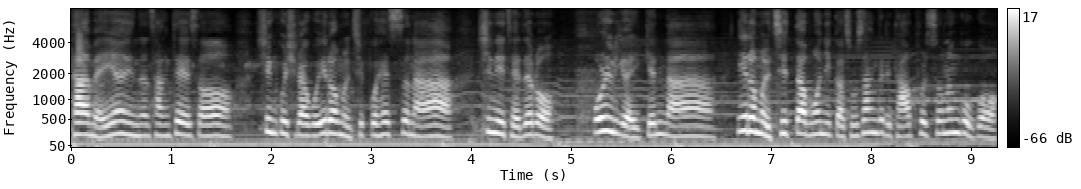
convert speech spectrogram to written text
다 매여 있는 상태에서 신굿이라고 이름을 짓고 했으나 신이 제대로 올 리가 있겠나 이름을 짓다 보니까 조상들이 다 앞을 서는 거고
